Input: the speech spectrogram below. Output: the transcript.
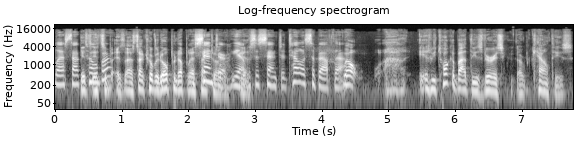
last October? it's, it's last October. It opened up last center. October. Yeah, it was a center. Tell us about that. Well, uh, as we talk about these various uh, counties,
